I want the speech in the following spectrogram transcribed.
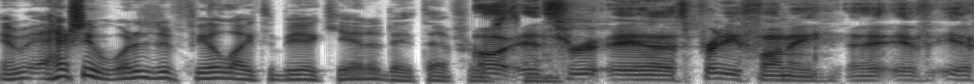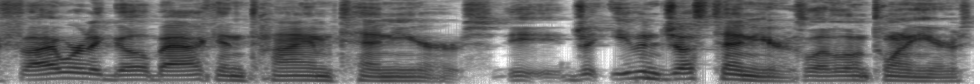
and actually, what did it feel like to be a candidate that first? Oh, time? it's yeah, it's pretty funny. Uh, if if I were to go back in time ten years, even just ten years, let alone twenty years,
